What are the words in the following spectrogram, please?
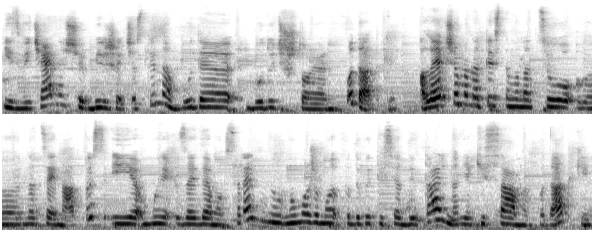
І звичайно, що більша частина буде будуть штоєн податки. Але якщо ми натиснемо на цю е, на цей надпис і ми зайдемо всередину, ми можемо подивитися детально, які саме податки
